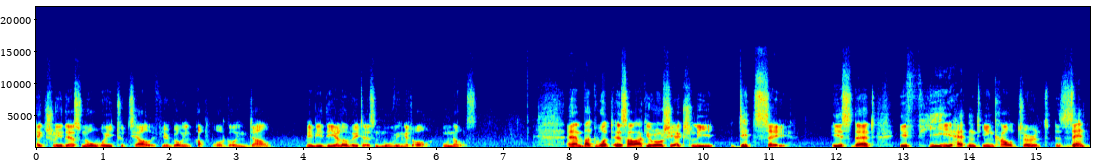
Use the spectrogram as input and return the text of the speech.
actually there's no way to tell if you're going up or going down. Maybe the elevator isn't moving at all, who knows. Um, but what Sawaki Roshi actually did say is that if he hadn't encountered Zen,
